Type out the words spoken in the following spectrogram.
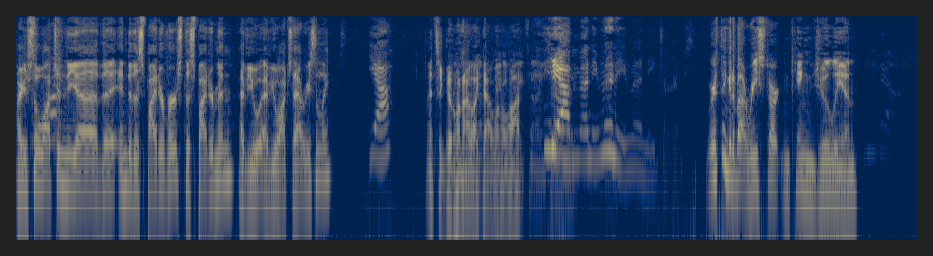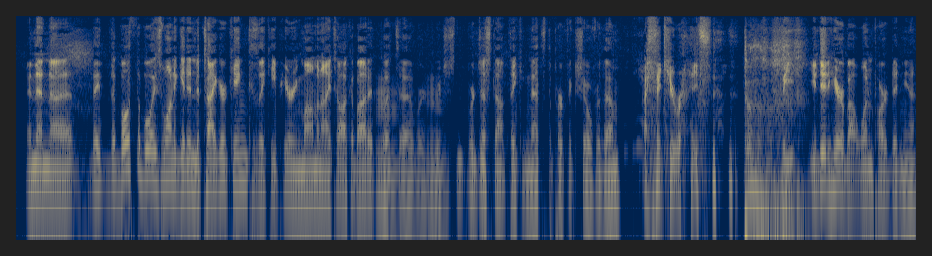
Are you still watching the uh, the Into the Spider Verse, the Spider Man? Have you have you watched that recently? Yeah. That's a good one. I like that one a lot. Yeah, many, many, many times. We are thinking about restarting King Julien. And then uh, they, the, both the boys want to get into Tiger King because they keep hearing Mom and I talk about it, but uh, we're, we're just we're just not thinking that's the perfect show for them. I think you're right. But you, you did hear about one part, didn't you?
